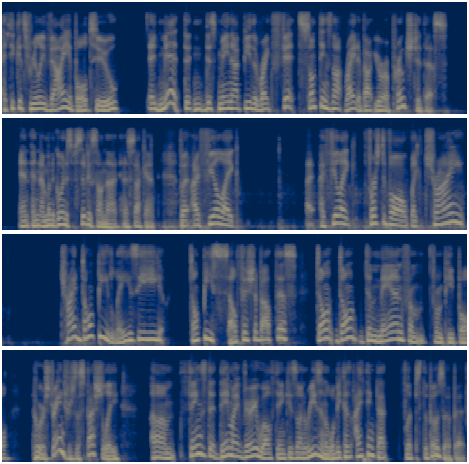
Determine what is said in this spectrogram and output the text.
I think it's really valuable to admit that this may not be the right fit. Something's not right about your approach to this. And and I'm going to go into specifics on that in a second. But I feel like I, I feel like first of all, like try try don't be lazy, don't be selfish about this. Don't don't demand from from people who are strangers especially um, things that they might very well think is unreasonable because I think that flips the bozo bit.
